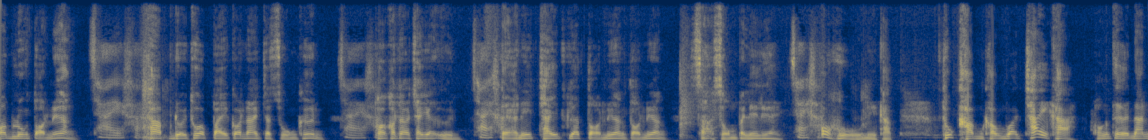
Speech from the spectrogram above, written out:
บำรุงต่อเนื่องใช่ค่ะ ถ้าโดยทั่วไปก็น่าจะสูงขึ้น ใช่ค่ะเพราะเขาต้องใช้อย่างอื่น ใช่ค่ะ แต่อันนี้ใช้แล้วต่อเนื่องต่อเนื่องสะสมไปเรื่อยใช่ค่ะๆโอ้โหนี่ครับ ทุกคำคำว่าใช่ค่ะ ของเธอนั้น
